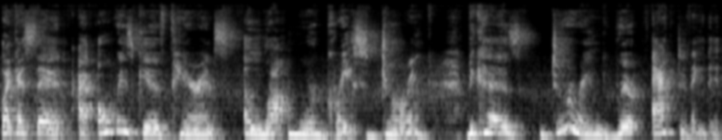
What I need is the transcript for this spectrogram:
like i said i always give parents a lot more grace during because during we're activated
